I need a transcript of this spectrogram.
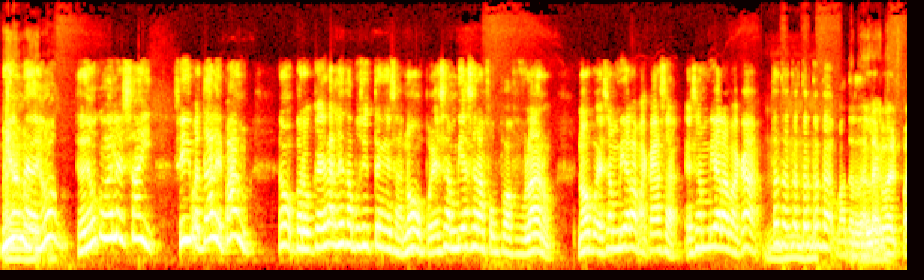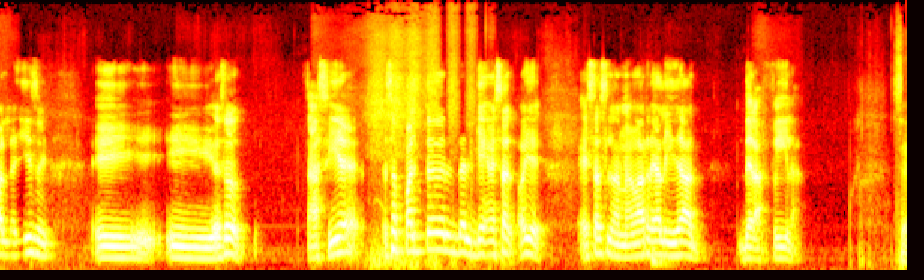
Mira, Ay, me no. dejó, te dejó coger el size. Sí, pues dale, pan. No, pero ¿qué tarjeta pusiste en esa? No, pues esa envíasela para fulano. No, pues esa envíala para casa. Esa envíala para acá. Ta, ta, ta, ta, ta, ta, para tratar de coger el par de Yeezy. Y, y eso, así es. Esa es parte del, del game. Esa- oye, esa es la nueva realidad de la fila. Sí,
